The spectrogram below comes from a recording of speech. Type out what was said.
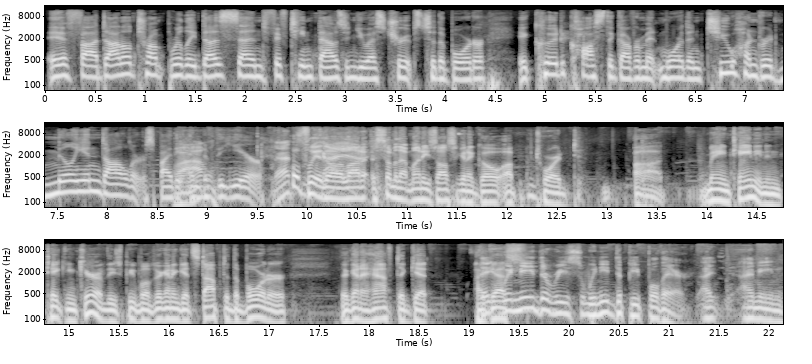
If uh, Donald Trump really does send 15,000 U.S. troops to the border, it could cost the government more than $200 million by the Wow. end of the year. That's Hopefully, though, a lot of some of that money is also going to go up toward uh, maintaining and taking care of these people. If they're going to get stopped at the border, they're going to have to get. I They- guess we need the res- we need the people there. I I mean,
